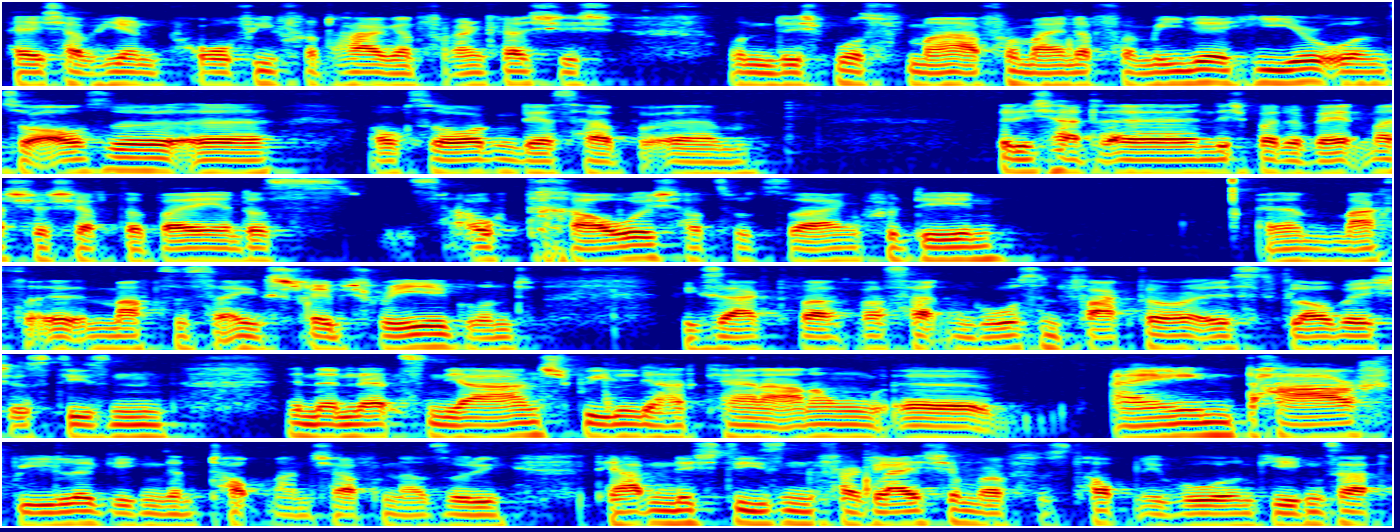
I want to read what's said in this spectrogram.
hey, ich habe hier einen Profivertrag in Frankreich ich, und ich muss mal für meine Familie hier und zu Hause äh, auch sorgen. Deshalb ähm, bin ich halt äh, nicht bei der Weltmeisterschaft dabei und das ist auch traurig, hat sozusagen für den ähm, macht äh, macht es extrem schwierig und wie gesagt, was, was halt ein großen Faktor ist, glaube ich, ist diesen in den letzten Jahren Spielen, die hat keine Ahnung, äh, ein paar Spiele gegen den Top-Mannschaften. Also die, die haben nicht diesen Vergleich immer das Top-Niveau. Im Gegensatz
